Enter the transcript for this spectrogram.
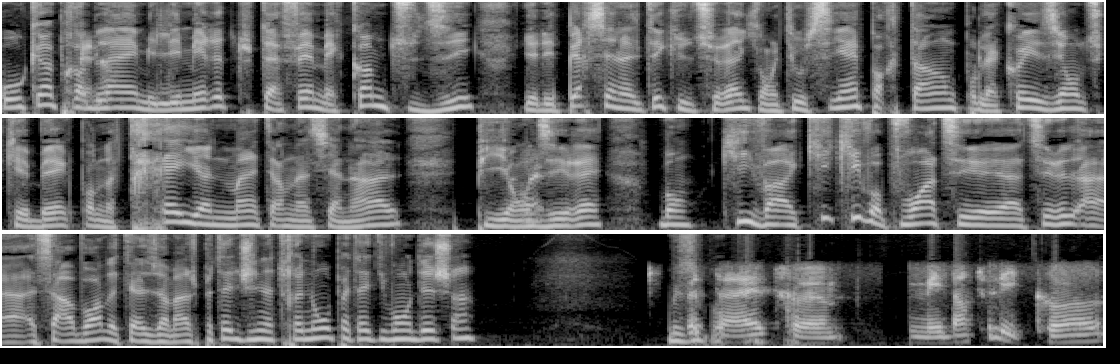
Aucun problème, il les mérite tout à fait, mais comme tu dis, il y a des personnalités culturelles qui ont été aussi importantes pour la cohésion du Québec, pour notre rayonnement international. Puis on Ouais. dirait, bon, qui va, qui, qui va pouvoir tirer, tirer à, à savoir de tels hommages? Peut-être Ginette Renault, peut-être Yvon Deschamps? Peut-être, euh, mais dans tous les cas,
